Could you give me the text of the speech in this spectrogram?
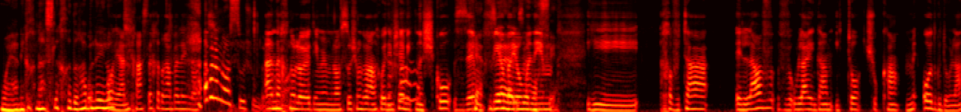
הוא היה נכנס לחדרה בלילות. הוא היה נכנס לחדרה בלילות. אבל הם לא עשו שום דבר. אנחנו לא יודעים אם הם לא עשו שום דבר, אנחנו יודעים שהם התנשקו, זה כן, מופיע זה, ביומנים. זה מופיע. היא חוותה אליו ואולי גם איתו תשוקה מאוד גדולה.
